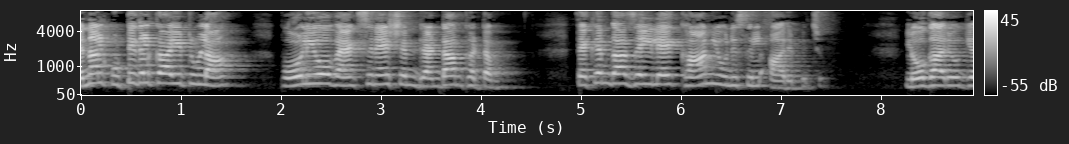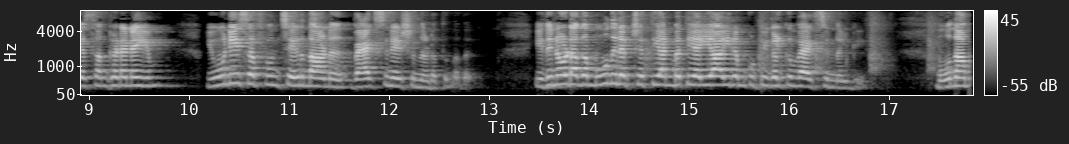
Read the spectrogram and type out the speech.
എന്നാൽ കുട്ടികൾക്കായിട്ടുള്ള പോളിയോ വാക്സിനേഷൻ രണ്ടാം ഘട്ടം തെക്കൻ ഗാസയിലെ ഖാൻ യൂണിസിൽ ആരംഭിച്ചു. ലോകാരോഗ്യ സംഘടനയും യൂണിസെഫും ചേർന്നാണ് വാക്സിനേഷൻ നടത്തുന്നത്. ഇതിനോടകം മൂന്ന് ലക്ഷത്തി അൻപത്തി അയ്യായിരം കുട്ടികൾക്കും വാക്സിൻ നൽകി. മൂന്നാം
